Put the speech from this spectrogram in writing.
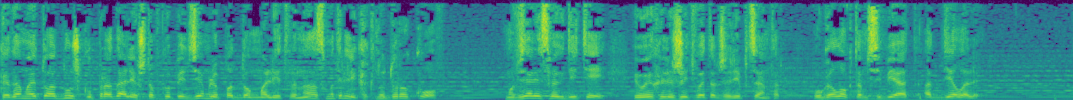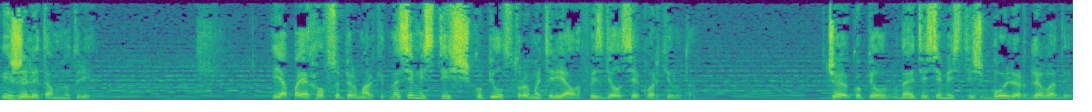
Когда мы эту однушку продали, чтобы купить землю под дом молитвы, на нас смотрели, как на дураков. Мы взяли своих детей и уехали жить в этот же репцентр. Уголок там себе от, отделали и жили там внутри. я поехал в супермаркет. На 70 тысяч купил стройматериалов и сделал себе квартиру там. Что я купил на эти 70 тысяч? Бойлер для воды,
